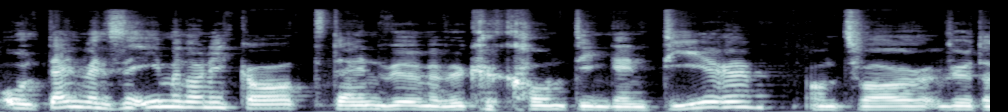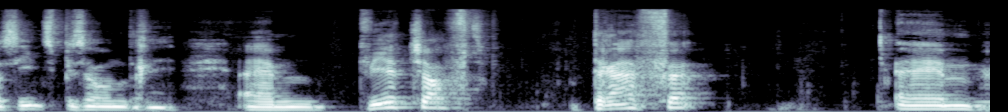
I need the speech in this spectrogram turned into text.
Und dann, wenn es immer noch nicht geht, dann würde man wirklich kontingentieren. Und zwar würde das insbesondere ähm, die Wirtschaft treffen ähm,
